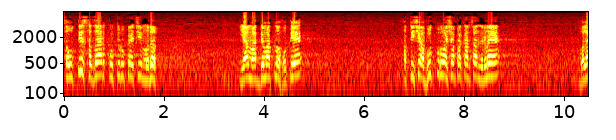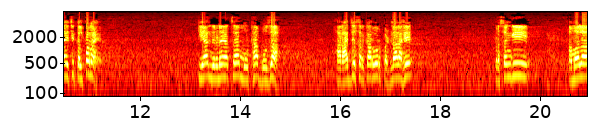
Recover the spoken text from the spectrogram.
चौतीस हजार कोटी रुपयाची मदत या माध्यमातून होते अतिशय अभूतपूर्व अशा प्रकारचा निर्णय आहे मला याची कल्पना आहे की या निर्णयाचा मोठा बोजा हा राज्य सरकारवर पडणार आहे. प्रसंगी आम्हाला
